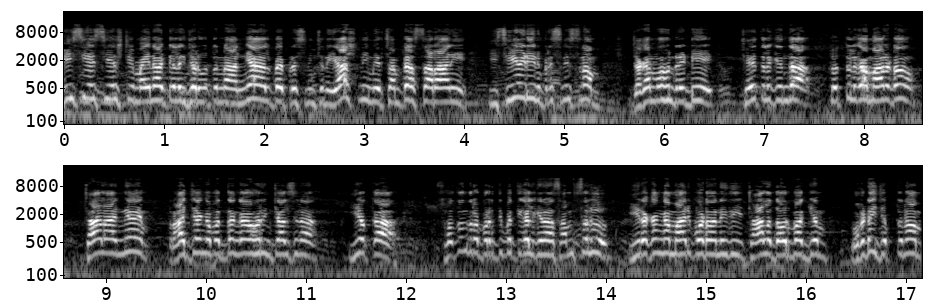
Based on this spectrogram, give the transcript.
బీసీ ఎస్సీ ఎస్టీ మైనార్టీలకు జరుగుతున్న అన్యాయాలపై ప్రశ్నించిన యాష్ని మీరు చంపేస్తారా అని ఈ సిఐడిని ప్రశ్నిస్తున్నాం. జగన్మోహన్ రెడ్డి చేతుల కింద తొత్తులుగా మారడం చాలా అన్యాయం. రాజ్యాంగబద్ధంగా వ్యవహరించాల్సిన ఈ యొక్క స్వతంత్ర ప్రతిపత్తి కలిగిన సంస్థలు ఈ రకంగా మారిపోవడం అనేది చాలా దౌర్భాగ్యం. ఒకటే చెప్తున్నాం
